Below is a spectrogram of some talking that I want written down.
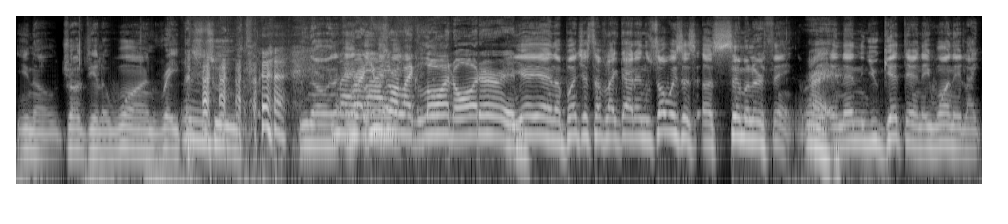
you know, drug dealer one, rapist mm. two, you know, and, My and- Right. You was on like Law and Order and yeah, yeah, and a bunch of stuff like that. And it was always a, a similar thing, right? Right. And then you get there and they wanted like,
